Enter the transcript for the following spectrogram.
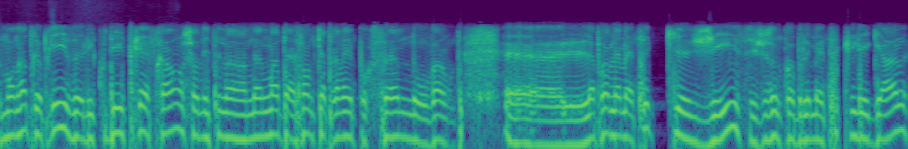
mon entreprise, les coudées très franches, on est en augmentation de 80 de nos ventes. Euh, la problématique que j'ai, c'est juste une problématique légale.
